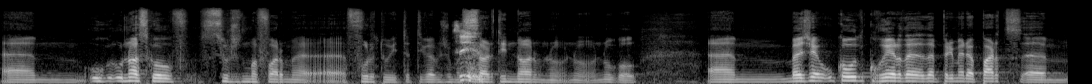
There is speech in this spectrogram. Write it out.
Um, o, o, nosso gol surge de uma forma uh, fortuita, tivemos uma Sim. sorte enorme no, no, no gol. Um, mas é, com o decorrer da, da primeira parte um,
